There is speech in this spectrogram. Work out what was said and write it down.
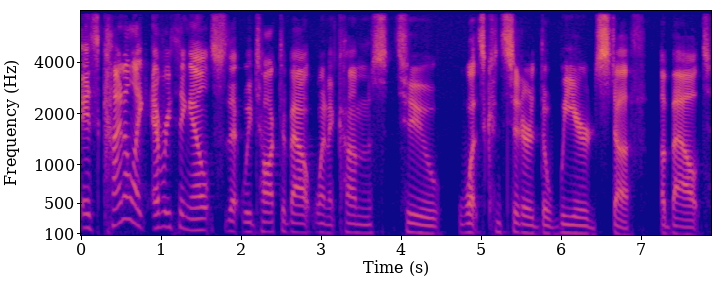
it's kind of like everything else that we talked about when it comes to what's considered the weird stuff about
